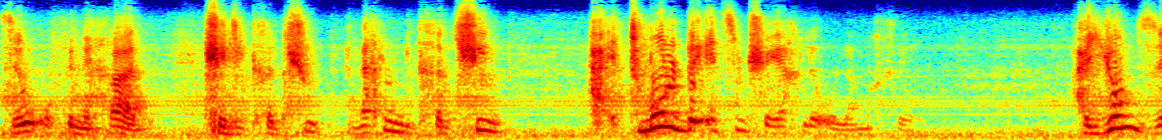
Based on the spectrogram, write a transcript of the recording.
זהו אופן אחד של התחדשות. אנחנו מתחדשים, האתמול בעצם שייך לעולם אחר. היום זה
